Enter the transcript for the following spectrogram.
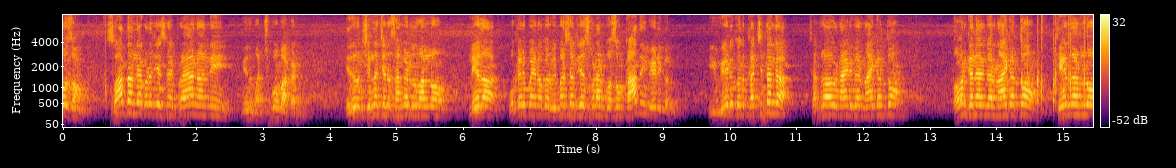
కోసం స్వార్థం లేకుండా చేసిన ప్రయాణాన్ని మీరు మర్చిపోబాకండి. ఏదో చిన్న చిన్న సంఘటనల వల్ల లేదా ఒకరిపైన ఒకరు విమర్శలు చేసుకోవడానికి కోసం కాదు ఈ వేడుకలు. ఈ వేడుకలు ఖచ్చితంగా చంద్రబాబు నాయుడు గారి నాయకత్వం పవన్ కళ్యాణ్ గారి నాయకత్వం కేంద్రంలో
